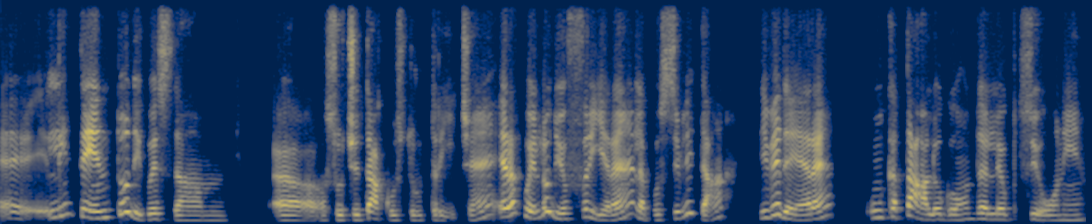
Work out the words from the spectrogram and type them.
Eh, l'intento di questa uh, società costruttrice era quello di offrire la possibilità di vedere un catalogo delle opzioni.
